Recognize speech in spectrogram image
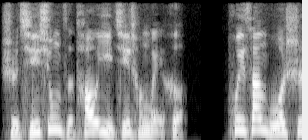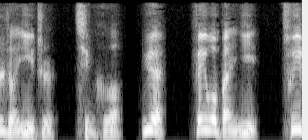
使其兄子涛亦即成尾贺，会三国使者议至，请和曰：“非我本意。崔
